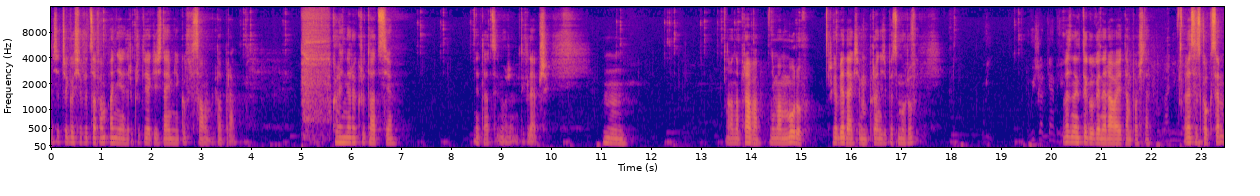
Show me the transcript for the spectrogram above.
Z czego się wycofam? A nie, rekrutuję jakichś najemników. Są, dobra. Pff, kolejne rekrutacje. Nie tacy, może tych lepszych. Hmm. O, naprawa. Nie mam murów. Trochę bieda, jak się bronić bez murów. Wezmę tego generała i tam poślę. Lecę z koksem.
